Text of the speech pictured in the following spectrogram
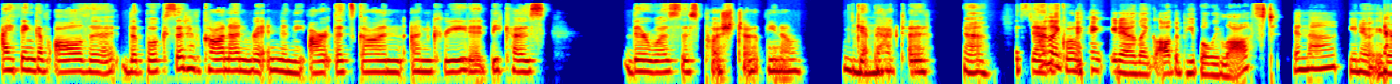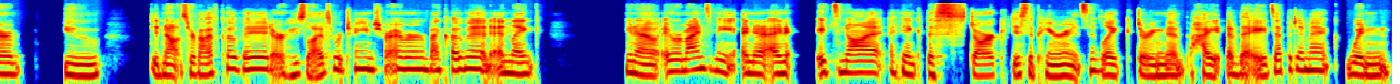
i think of all the the books that have gone unwritten and the art that's gone uncreated because there was this push to you know get Mhm. back to Yeah. the Or status like quo. I think, you know, like all the people we lost in that, you know, either you did not survive COVID or whose lives were changed forever by COVID. And like, you know, it reminds me, I know I it's not, I think, the stark disappearance of like during the height of the AIDS epidemic when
